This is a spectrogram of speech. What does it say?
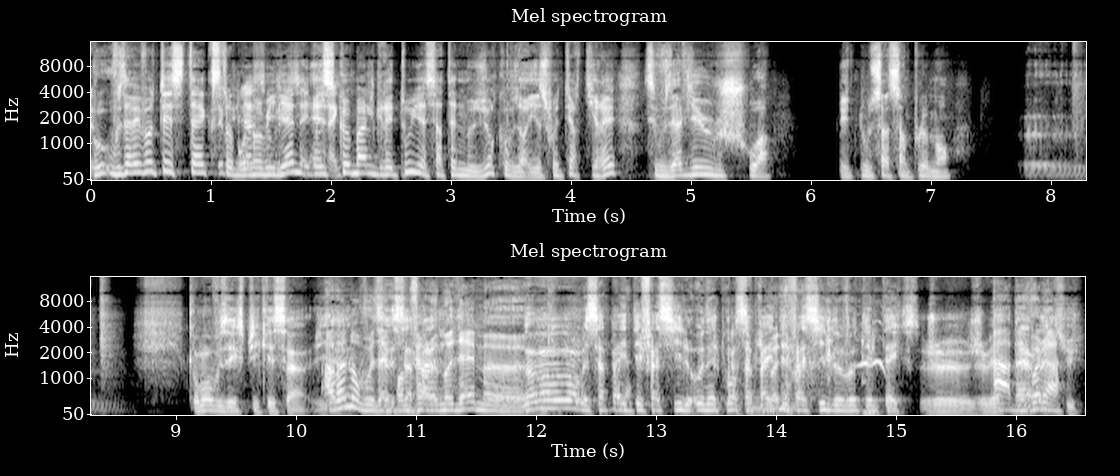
Vous, vous, avez voté ce texte, Depuis Bruno Villienne. Est-ce que malgré tout, il y a certaines mesures que vous auriez souhaité retirer si vous aviez eu le choix? Dites-nous ça simplement. Euh... Comment vous expliquez ça? Ah bah non, vous allez pas faire le modem. Euh... Non, non, non, mais ça n'a pas voilà. été facile. Honnêtement, ça n'a pas été facile de voter le texte. Je, je vais ah bah voilà. là-dessus.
